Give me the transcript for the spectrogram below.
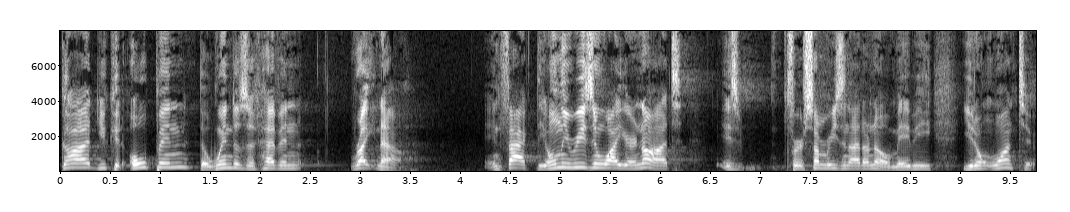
God, you could open the windows of heaven right now. In fact, the only reason why you're not is for some reason, I don't know. Maybe you don't want to.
